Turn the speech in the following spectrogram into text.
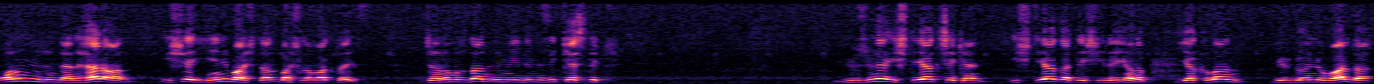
Onun yüzünden her an işe yeni baştan başlamaktayız. Canımızdan ümidimizi kestik. Yüzüne iştiyak çeken, iştiyak ateşiyle yanıp yakılan bir gönlü var da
